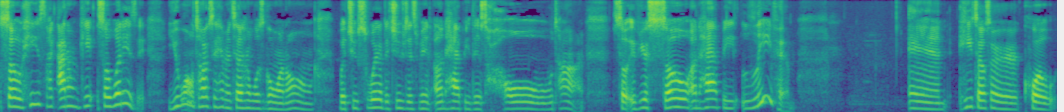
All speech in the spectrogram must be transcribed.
so he's like, I don't get. So what is it? You won't talk to him and tell him what's going on, but you swear that you've just been unhappy this whole time. So if you're so unhappy, leave him. And he tells her, quote,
